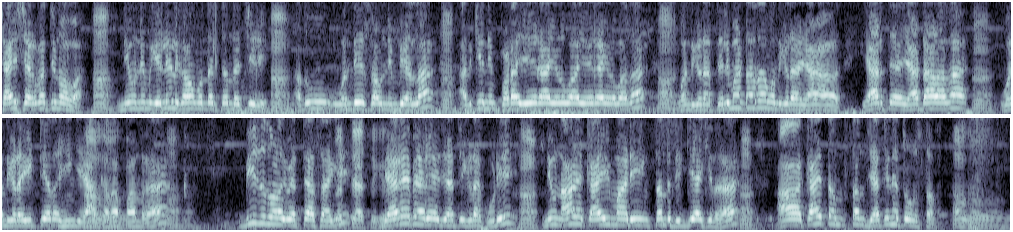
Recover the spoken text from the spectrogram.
ಶಾಯಿ ಶರ್ಬತ್ತಿನೂ ಅವ. ನೀವು ನಿಮ್ಗೆ ಎಲ್ಲೆಲ್ಲಿ ಗಾಂವ್ ಬಂದಲ್ಲಿ ತಂದು ಹಚ್ಚಿರಿ. ಅದು ಒಂದೇ ಸಾವ್ ನಿಂಬಿ ಅಲ್ಲ. ಅದಕ್ಕೆ ನಿಮ್ ಪಡ ಏರ ಇಳುವ ಏರ ಇಳುವ ಅದ. ಒಂದ್ ಗಿಡ ತೆಲಿಮಾಟ ಅದ ಒಂದ್ ಗಿಡ ಎರಡ್ ಎರಡಾಳ ಅದ. ಒಂದ್ ಗಿಡ ಇಟ್ಟಿ ಅದ ಹಿಂಗೆ ಯಾಕದಪ್ಪ ಅಂದ್ರ ಬೀಜದೊಳಗೆ ವ್ಯತ್ಯಾಸ ಆಗಿ ವ್ಯತ್ಯಾಸ. ಬೇರೆ ಬೇರೆ ಜಾತಿ ಗಿಡ ಕೂಡಿ ಹಾ. ನೀವು ನಾಳೆ ಕಾಯಿ ಮಾಡಿ ಹಿಂಗ್ ತಂದು ಡಿಗ್ಗಿ ಹಾಕಿದ ಹಾ. ಆ ಕಾಯಿ ತಂದ್ ತಂದ್ ಜಾತಿನೇ ತೋರಿಸ್ತಾವ ಹೌದು ಹೌದು ಹೌದು.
